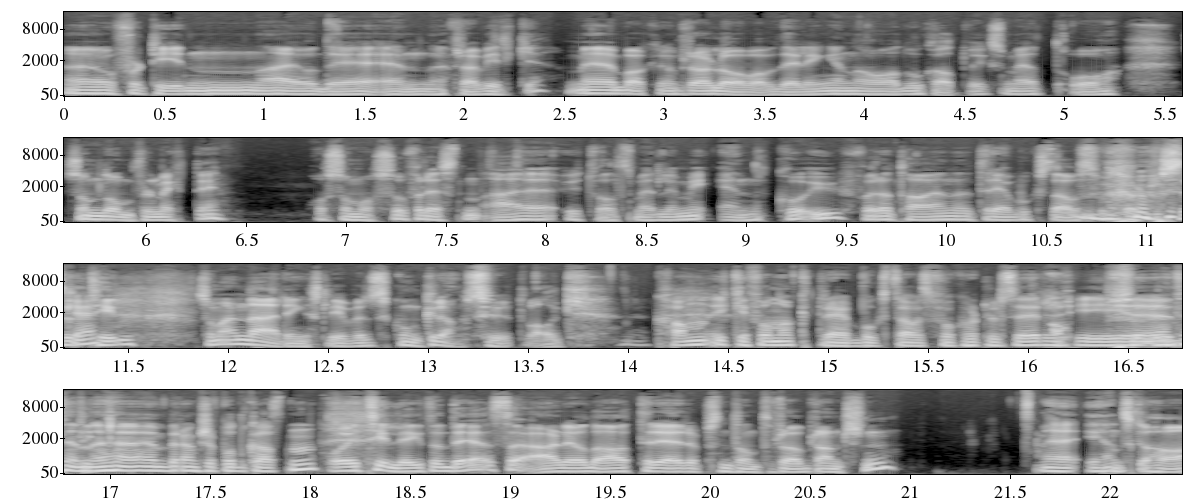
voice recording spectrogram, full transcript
Eh, og for tiden er jo det en fra Virke, med bakgrunn fra Lovavdelingen og advokatvirksomhet og som domfullmektig. Og som også forresten er utvalgsmedlem i NKU, for å ta en trebokstavsforkortelse okay. til, som er Næringslivets konkurranseutvalg. Kan ikke få nok trebokstavsforkortelser i denne bransjepodkasten. Og i tillegg til det så er det jo da tre representanter fra bransjen. Én skal ha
